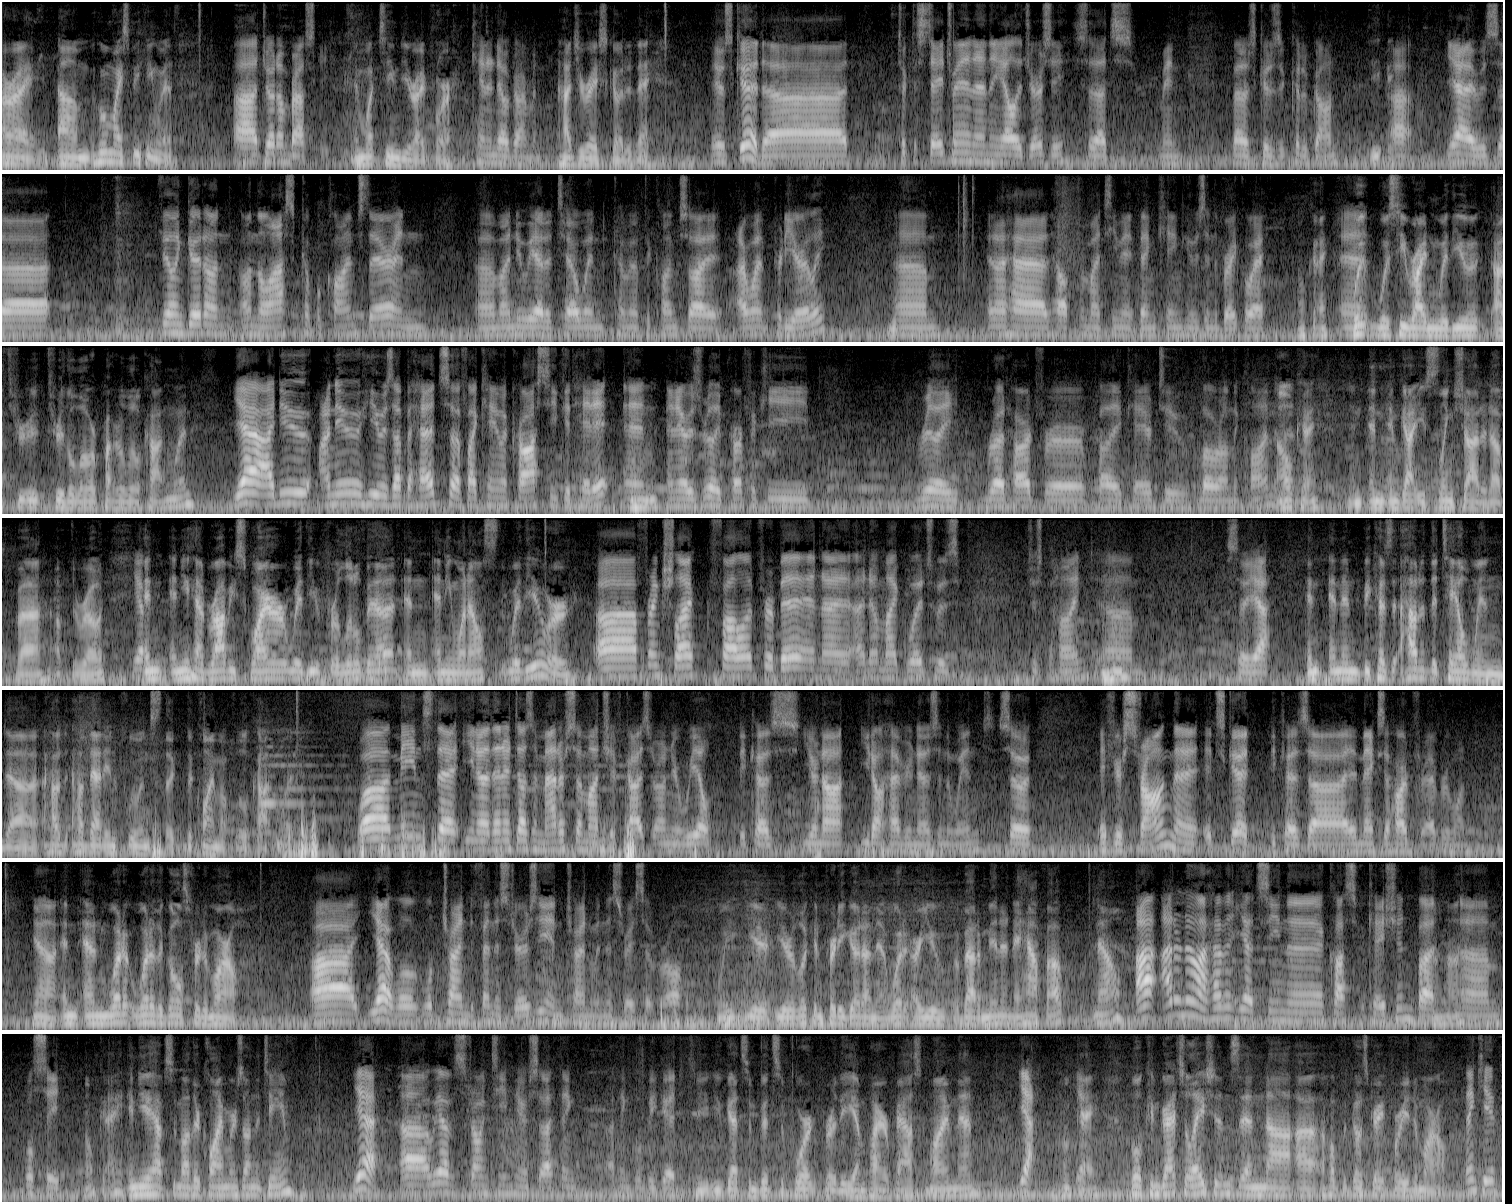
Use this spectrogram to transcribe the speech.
All right. Um, who am I speaking with? Uh, Joe Dombrowski, And what team do you ride for? Cannondale Garmin. How'd your race go today? It was good. Uh, took the stage win and the yellow jersey, so that's, I mean, about as good as it could have gone. Uh, yeah, it was uh, feeling good on, on the last couple climbs there, and um, I knew we had a tailwind coming up the climb, so I, I went pretty early. Um, and I had help from my teammate Ben King, who was in the breakaway. Okay. And- was he riding with you uh, through through the lower part of Little Cottonwood? Yeah, I knew I knew he was up ahead, so if I came across, he could hit it, and Mhm. and it was really perfect. He really rode hard for probably a k or two lower on the climb. and then- Okay. And, and, and got you slingshotted up uh, up the road. Yep. And and you had Robbie Squire with you for a little bit, and anyone else with you, or Uh, Frank Schleck followed for a bit, and I, I know Mike Woods was just behind. Mm-hmm. Um, so yeah, and and then because how did the tailwind uh, how how that influence the, the climb up Little Cottonwood? well, it means that you know then it doesn't matter so much if guys are on your wheel because you're not you don't have your nose in the wind. So if you're strong, then it's good because uh, it makes it hard for everyone. Yeah. And and what are, what are the goals for tomorrow? Uh, yeah, we'll we'll try and defend this jersey and try and win this race overall. Well, you're, you're looking pretty good on that. What are you about a minute and a half up now? I, I don't know. I haven't yet seen the classification, but Uh-huh. um, we'll see. Okay. And you have some other climbers on the team. Yeah, uh, we have a strong team here, so I think I think we'll be good. So you- you've got some good support for the Empire Pass climb then? Yeah. Okay. yeah. Well, congratulations, and uh, I hope it goes great for you tomorrow. Thank you.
